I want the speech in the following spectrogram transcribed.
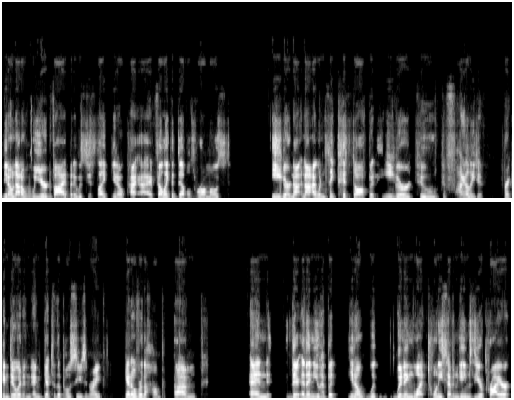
you know not a weird vibe but it was just like you know i felt like the devils were almost eager not not i wouldn't say pissed off but eager to to finally just freaking do it and, and get to the postseason right? Get over the hump um and there and then you have but you know with winning what 27 games the year prior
